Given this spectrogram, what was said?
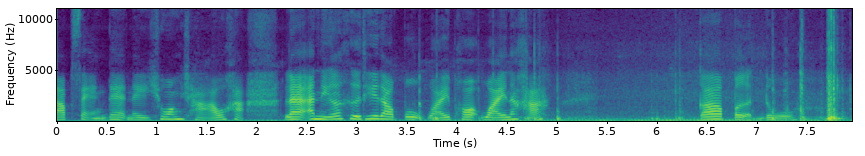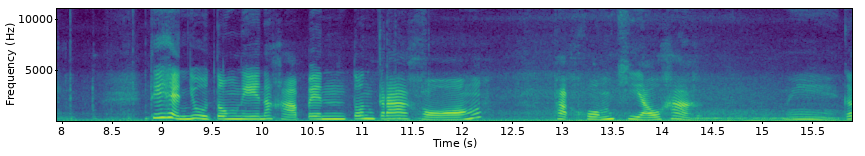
รับแสงแดดในช่วงเช้าค่ะ และอันนี้ก็คือที่เราปลูกไว้เพาะไว้นะคะ ก็เปิดดู ที่เห็นอยู่ตรงนี้นะคะ เป็นต้นกล้าของผักขมเขียวค่ะ นี่ก็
